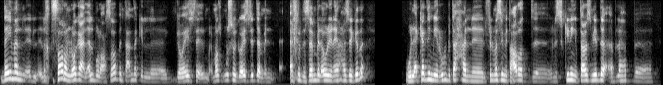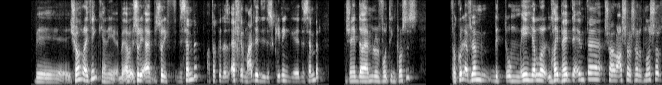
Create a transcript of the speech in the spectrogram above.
دايما ال- الاختصارا لوجع القلب والأعصاب أنت عندك الجوائز موسم الجوائز بتبدا من آخر ديسمبر أول يناير حاجة زي كده وال academy ال rule بتاعها إن الفيلم لازم يتعرض آه، ال screening بتاعه لازم يبدأ قبلها ب بشهر I think يعني ب- sorry آه، sorry في ديسمبر أعتقد آخر ميعاد ال screening ديسمبر عشان يبدأوا يعملوا ال voting process فكل الافلام بتقوم إيه يلا ال hype هيبدأ إمتى؟ شهر 10 شهر 12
